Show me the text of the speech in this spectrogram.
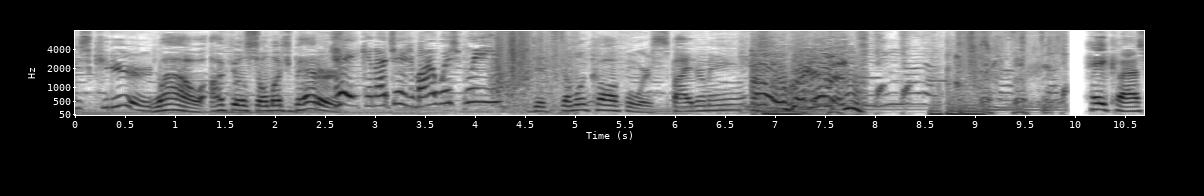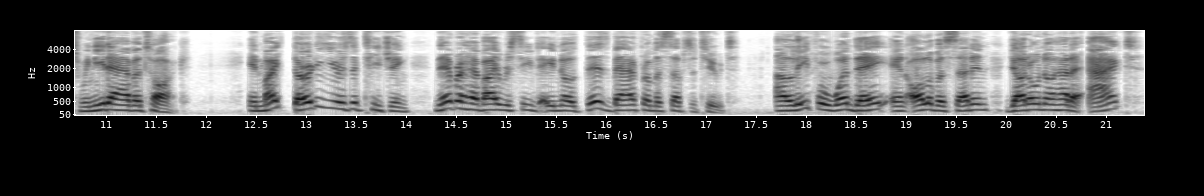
He's cured. Wow, I feel so much better. Hey, can I change my wish, please? Did someone call for Spider-Man? Oh, great heavens! Hey class, we need to have a talk. In my 30 years of teaching, never have I received a note this bad from a substitute. I leave for one day and all of a sudden, y'all don't know how to act?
